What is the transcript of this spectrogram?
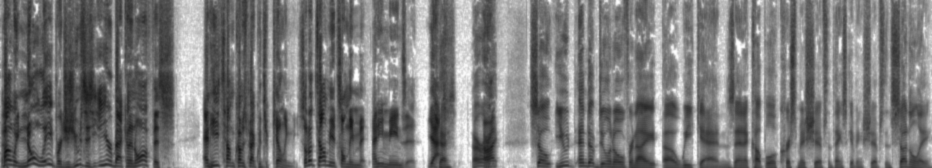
the way, no labor. Just use his ear back in an office, and he t- comes back with "You're killing me." So don't tell me it's only me. And he means it. Yes. Okay. All right. All right. So you'd end up doing overnight uh, weekends and a couple of Christmas shifts and Thanksgiving shifts, and suddenly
